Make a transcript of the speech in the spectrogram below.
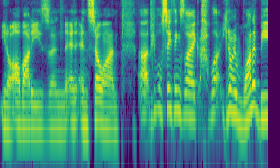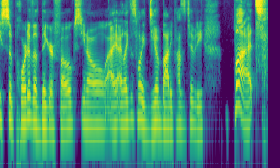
you know, all bodies and and, and so on, uh, people say things like, "Well, you know, I want to be supportive of bigger folks. You know, I, I like this whole idea of body positivity, but."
